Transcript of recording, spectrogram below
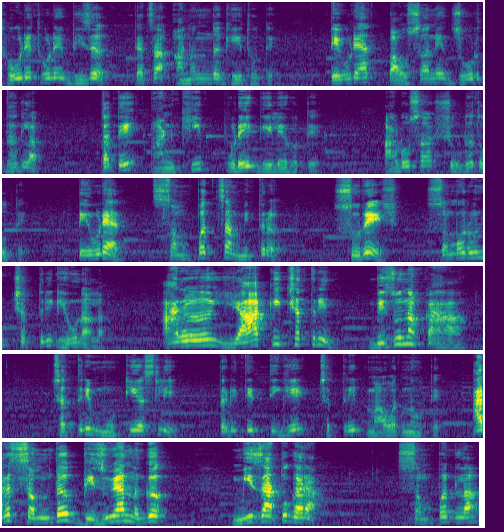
थोडे थोडे भिजत त्याचा आनंद घेत होते. तेवढ्यात पावसाने जोर धरला तर ते आणखी पुढे गेले होते. आडोसा शोधत होते. तेवढ्यात संपतचा मित्र सुरेश समोरून छत्री घेऊन आला. अरे या की छत्रीत? भिजू नका. छत्री मोठी असली तरी ते तिघे छत्रीत मावत नव्हते. अरे समद भिजूया नग. मी जातो घरा. संपतला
